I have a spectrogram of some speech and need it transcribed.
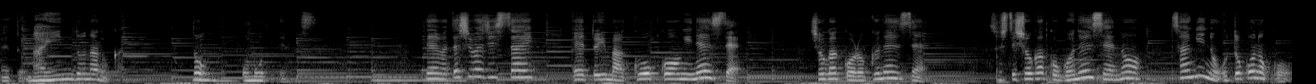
えっと、マインドなのかなと思ってます。で私は実際、えっと、今高校2年生小学校6年生。そして小学校5年生の3人の男の子を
